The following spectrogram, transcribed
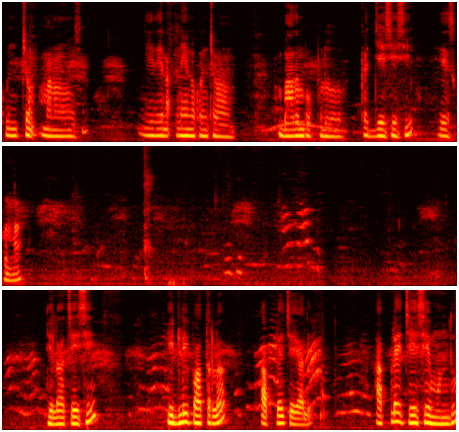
కొంచెం మనం ఏదైనా నేను కొంచెం బాదం పప్పులు కట్ చేసేసి వేసుకున్నా ఇలా చేసి ఇడ్లీ పాత్రలో అప్లై చేయాలి. అప్లై చేసే ముందు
